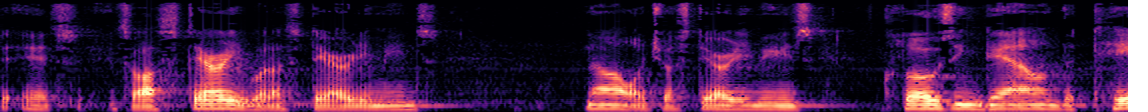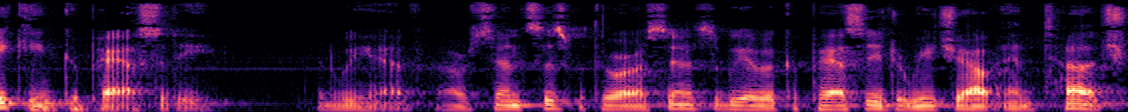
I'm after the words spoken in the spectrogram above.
it's, it's austerity. What austerity means? Knowledge. Austerity means closing down the taking capacity that we have. Our senses, through our senses, we have a capacity to reach out and touch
